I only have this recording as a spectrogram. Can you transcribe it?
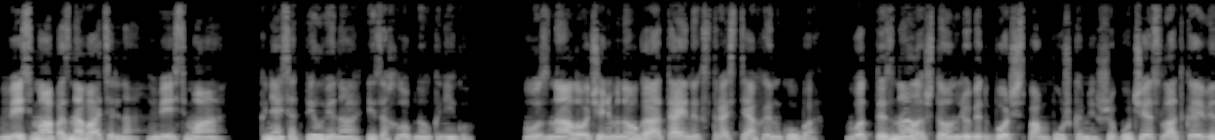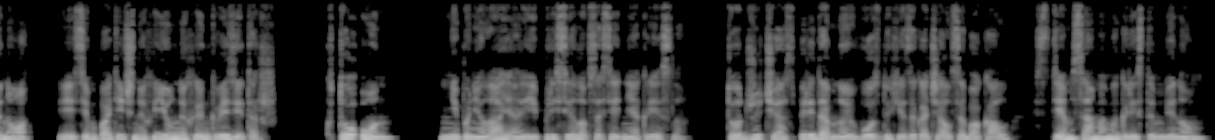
Весьма познавательно, весьма. Князь отпил вина и захлопнул книгу. Узнал очень много о тайных страстях инкуба. Вот ты знала, что он любит борщ с пампушками, шипучее сладкое вино и симпатичных юных инквизиторш. Кто он? Не поняла я и присела в соседнее кресло тот же час передо мной в воздухе закачался бокал с тем самым игристым вином.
